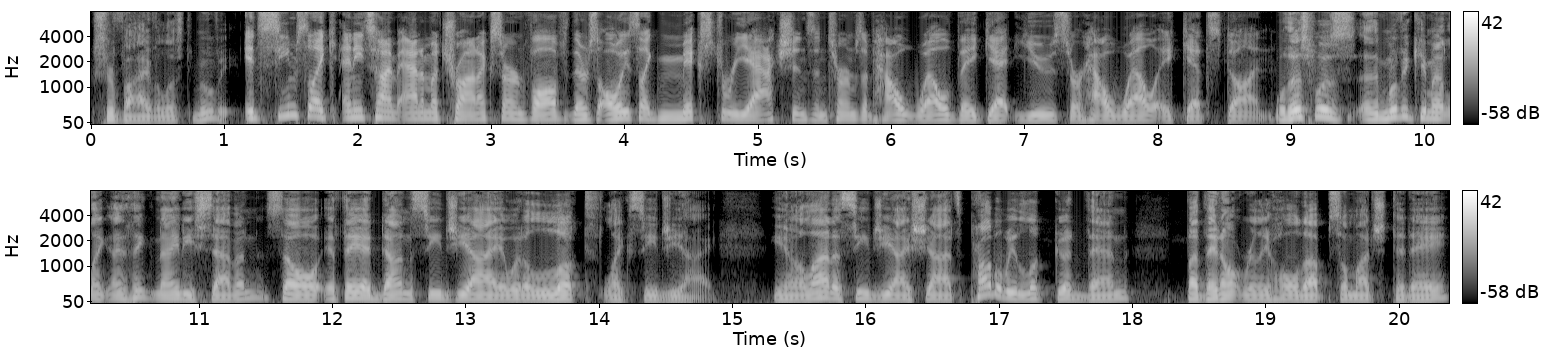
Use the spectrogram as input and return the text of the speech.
survivalist movie. It seems like anytime animatronics are involved, there's always like mixed reactions in terms of how well they get used or how well it gets done. Well, this was uh, the movie came out like I think '97. So if they had done CGI, it would have looked like CGI. You know, a lot of CGI shots probably look good then, but they don't really hold up so much today.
